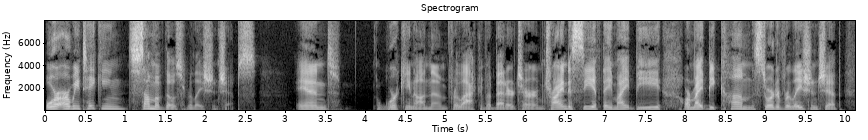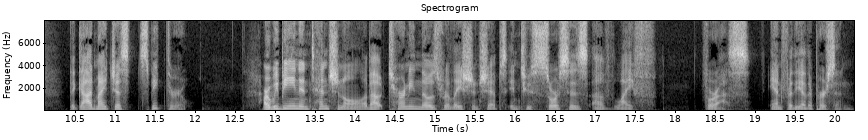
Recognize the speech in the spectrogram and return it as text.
Or are we taking some of those relationships and working on them, for lack of a better term, trying to see if they might be or might become the sort of relationship that God might just speak through? Are we being intentional about turning those relationships into sources of life for us and for the other person?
